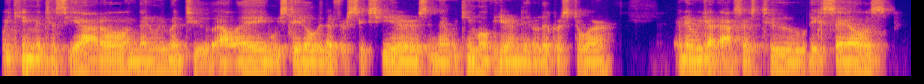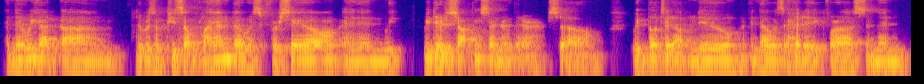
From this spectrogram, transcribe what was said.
we came into Seattle, and then we went to LA, and we stayed over there for six years, and then we came over here and did a liquor store, and then we got access to big sales and then we got um, there was a piece of land that was for sale, and we we did a shopping center there. So we built it up new, and that was a headache for us. And then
